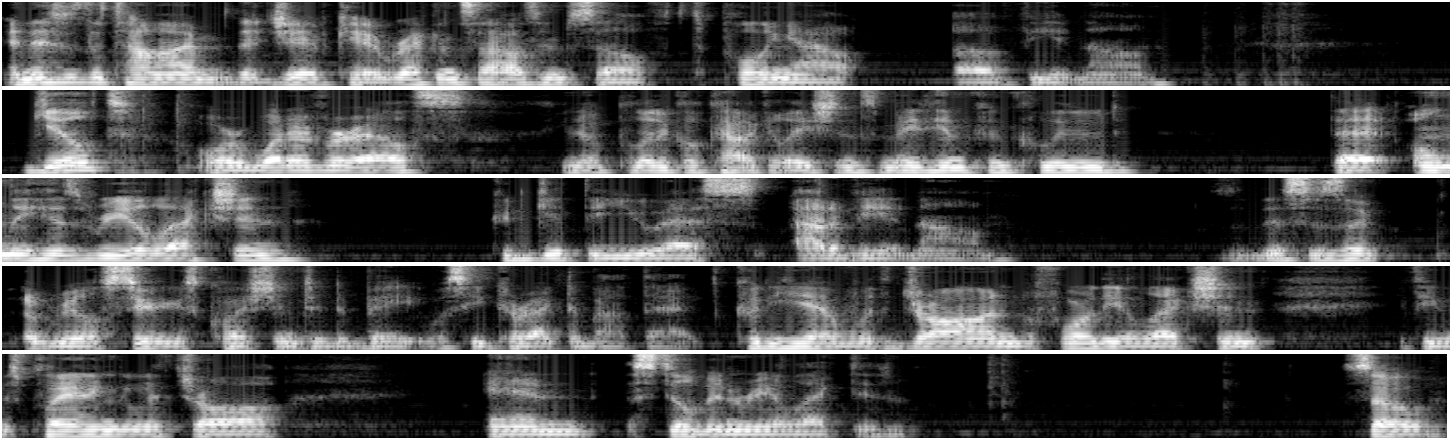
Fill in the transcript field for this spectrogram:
and this is the time that JFK reconciles himself to pulling out of Vietnam. Guilt or whatever else, you know, political calculations made him conclude that only his reelection could get the U.S. out of Vietnam. This is a, a real serious question to debate. Was he correct about that? Could he have withdrawn before the election if he was planning to withdraw and still been reelected? So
